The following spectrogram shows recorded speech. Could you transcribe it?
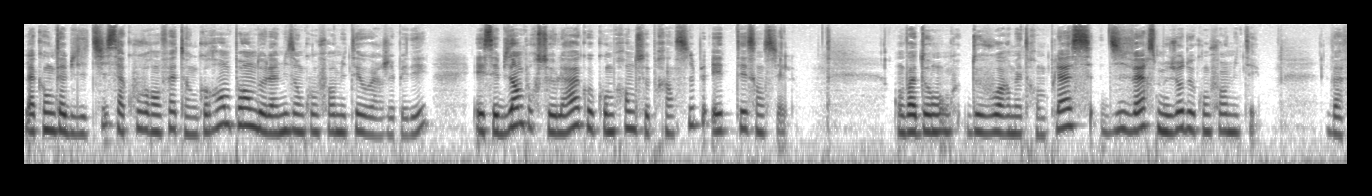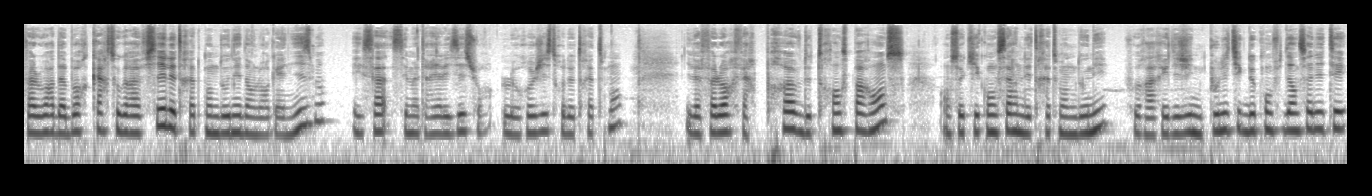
L'accountability, ça couvre en fait un grand pan de la mise en conformité au RGPD, et c'est bien pour cela que comprendre ce principe est essentiel. On va donc devoir mettre en place diverses mesures de conformité. Il va falloir d'abord cartographier les traitements de données dans l'organisme, et ça c'est matérialisé sur le registre de traitement. Il va falloir faire preuve de transparence en ce qui concerne les traitements de données. Il faudra rédiger une politique de confidentialité,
